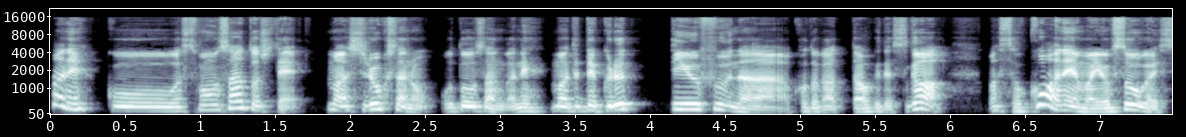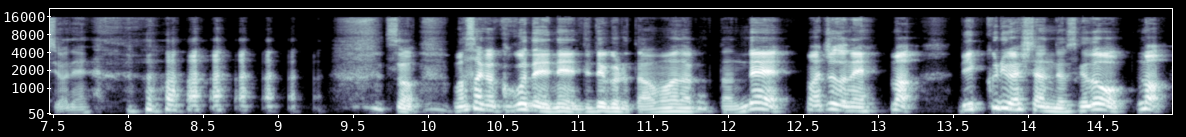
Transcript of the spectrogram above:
まあね、こう、スポンサーとして、まあ、白草のお父さんがね、まあ、出てくるっていう風なことがあったわけですが、まあ、そこはね、まあ、予想外ですよね。そう、まさかここでね、出てくるとは思わなかったんで、まあ、ちょっとね、まあ、びっくりはしたんですけど、まあ、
